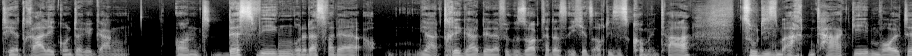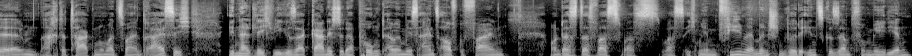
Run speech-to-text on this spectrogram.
Theatralik untergegangen. Und deswegen, oder das war der ja, Trigger, der dafür gesorgt hat, dass ich jetzt auch dieses Kommentar zu diesem achten Tag geben wollte. Ähm, achter Tag Nummer 32. Inhaltlich, wie gesagt, gar nicht so der Punkt, aber mir ist eins aufgefallen und das ist das, was, was, was ich mir viel mehr wünschen würde insgesamt von Medien,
